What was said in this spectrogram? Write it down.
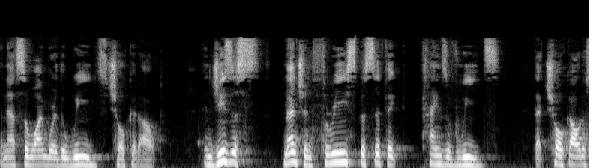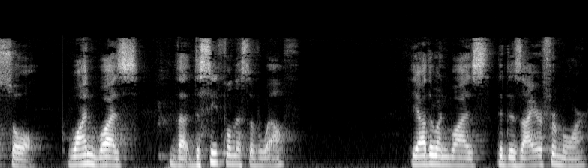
And that's the one where the weeds choke it out. And Jesus mentioned three specific kinds of weeds that choke out a soul. One was the deceitfulness of wealth. The other one was the desire for more.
